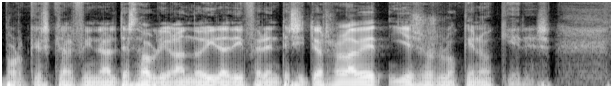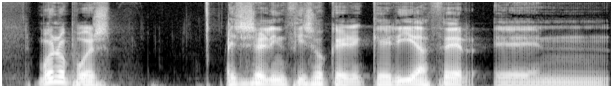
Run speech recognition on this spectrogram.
porque es que al final te está obligando a ir a diferentes sitios a la vez y eso es lo que no quieres. Bueno, pues ese es el inciso que quería hacer en,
